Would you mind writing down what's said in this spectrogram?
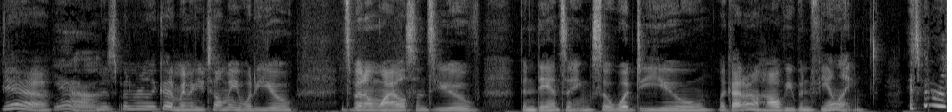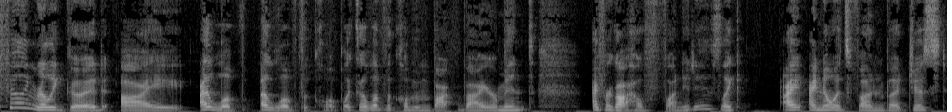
Yeah. Yeah. It's been really good. I mean, you tell me, what do you, it's been a while since you've been dancing. So what do you, like, I don't know, how have you been feeling? It's been feeling really good. I I love I love the club. Like I love the club environment. I forgot how fun it is. Like I I know it's fun, but just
